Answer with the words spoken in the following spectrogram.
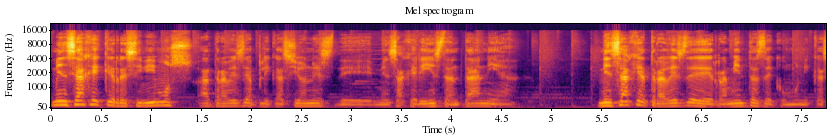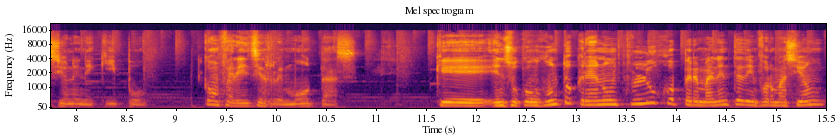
mensaje que recibimos a través de aplicaciones de mensajería instantánea, mensaje a través de herramientas de comunicación en equipo, conferencias remotas, que en su conjunto crean un flujo permanente de información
